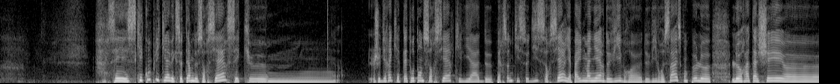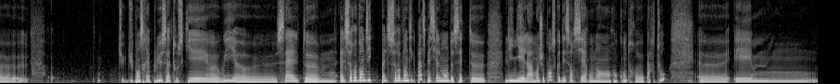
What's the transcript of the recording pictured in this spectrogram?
C'est ce qui est compliqué avec ce terme de sorcière, c'est que hum, je dirais qu'il y a peut-être autant de sorcières qu'il y a de personnes qui se disent sorcières. Il n'y a pas une manière de vivre, vivre ça. Est-ce qu'on peut le, le rattacher euh, tu, penserais plus à tout ce qui est, euh, oui, euh, celte. Euh, elle se revendique, elle se revendique pas spécialement de cette lignée-là. Moi, je pense que des sorcières, on en rencontre partout. et hum,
